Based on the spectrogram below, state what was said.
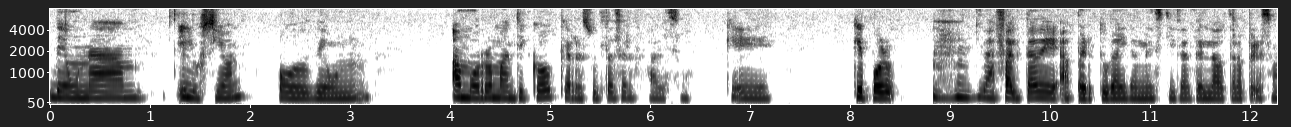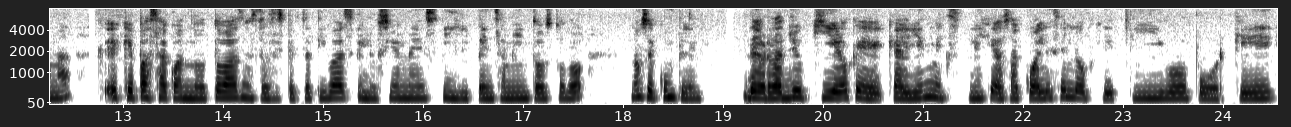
de una ilusión o de un amor romántico que resulta ser falso, que, que por la falta de apertura y de honestidad de la otra persona, ¿qué pasa cuando todas nuestras expectativas, ilusiones y pensamientos, todo, no se cumplen? De verdad yo quiero que, alguien me explique, o sea, cuál es el objetivo, por qué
